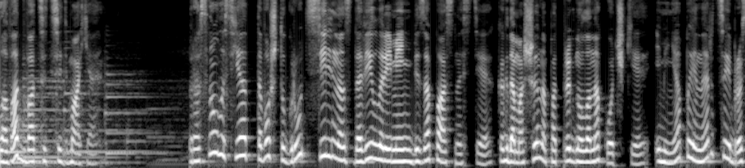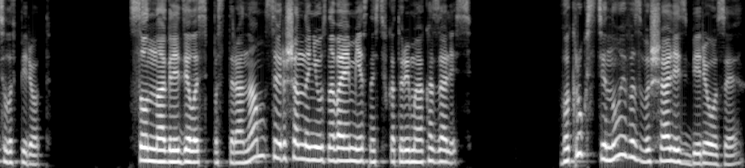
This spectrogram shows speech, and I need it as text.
Глава 27 Проснулась я от того, что грудь сильно сдавила ремень безопасности, когда машина подпрыгнула на кочке и меня по инерции бросила вперед. Сонно огляделась по сторонам, совершенно не узнавая местность, в которой мы оказались. Вокруг стеной возвышались березы,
